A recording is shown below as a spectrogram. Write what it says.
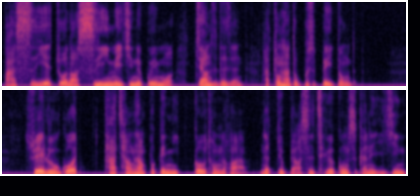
把事业做到十亿美金的规模，这样子的人，他通常都不是被动的。所以，如果他常常不跟你沟通的话，那就表示这个公司可能已经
